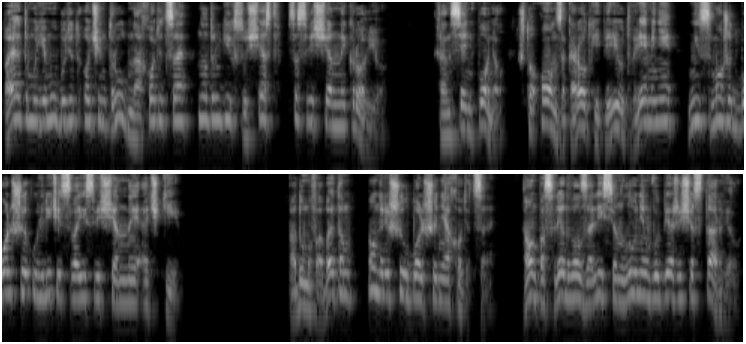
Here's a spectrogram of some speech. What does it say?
Поэтому ему будет очень трудно охотиться на других существ со священной кровью. Хан Сень понял, что он за короткий период времени не сможет больше увеличить свои священные очки. Подумав об этом, он решил больше не охотиться а он последовал за Ли Сен Лунем в убежище Старвилл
